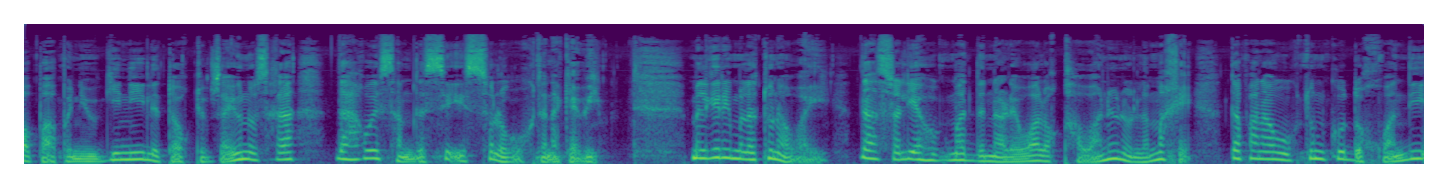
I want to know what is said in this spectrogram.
او پاپنیوګینی له توقيف ځایونو څخه د هغوی سمدسي ایستلو غوښتنه کوي ملګری ملتونه وایي د استرالیا حکومت د نړیوالو قوانینو لمخې د پناه غوښتونکو د خوندي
